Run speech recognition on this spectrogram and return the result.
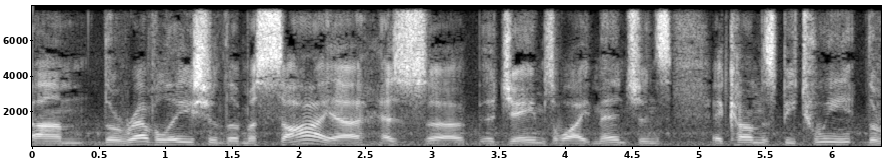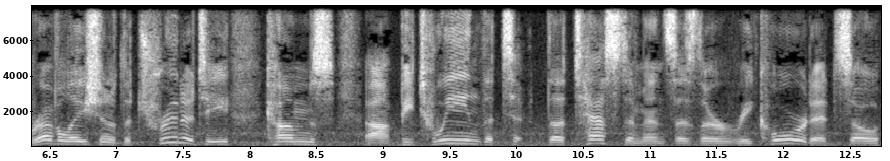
um, the revelation of the Messiah, as uh, James White mentions, it comes between the revelation of the Trinity comes uh, between the t- the testaments as they're recorded. So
